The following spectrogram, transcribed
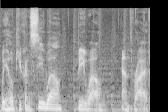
we hope you can see well, be well, and thrive.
